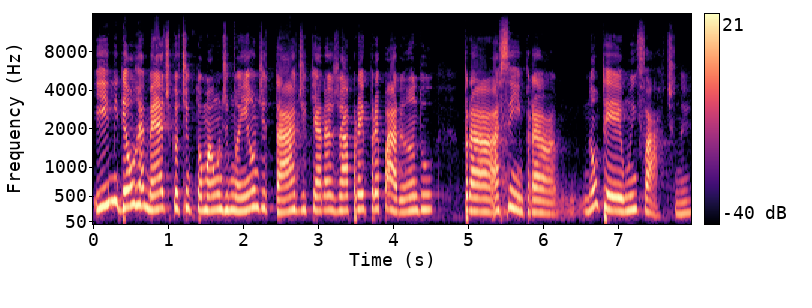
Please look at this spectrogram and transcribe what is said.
E me deu um remédio que eu tinha que tomar um de manhã, um de tarde, que era já para ir preparando para assim, para não ter um infarto, né?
